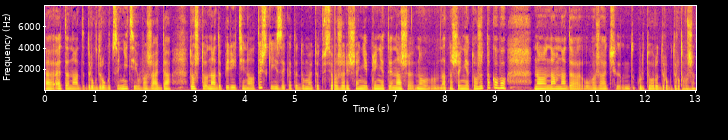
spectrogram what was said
э, это надо друг другу ценить и уважать, да. То, что надо перейти на латышский язык, это, думаю, тут все уже решение приняты, наши ну, отношения тоже таково, но нам надо уважать культуру друг друга тоже.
